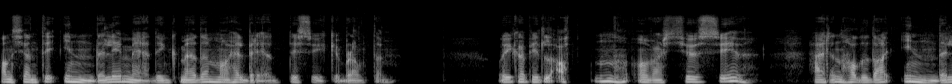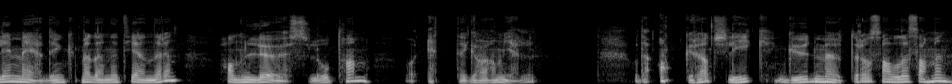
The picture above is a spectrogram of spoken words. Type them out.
Han kjente inderlig medynk med dem og helbredet de syke blant dem. Og i kapittel 18 og vers 27, Herren hadde da inderlig medynk med denne tjeneren, han løslot ham og etterga ham gjelden. Og det er akkurat slik Gud møter oss alle sammen.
